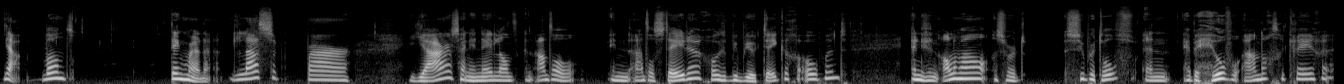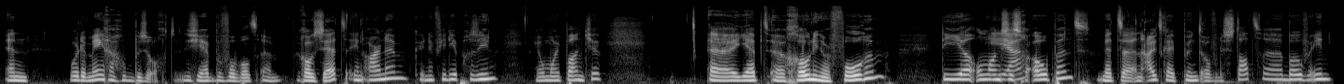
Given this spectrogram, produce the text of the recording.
Ja, want denk maar na. De laatste paar jaar zijn in Nederland een aantal, in een aantal steden grote bibliotheken geopend. En die zijn allemaal een soort super tof en hebben heel veel aandacht gekregen en worden mega goed bezocht. Dus je hebt bijvoorbeeld ehm Rosette in Arnhem. Ik weet niet of je hebt gezien. Heel mooi pandje. Eh, je hebt eh, Groninger Forum, die eh, onlangs Ja. is geopend. Met eh, een uitkijkpunt over de stad eh, bovenin.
